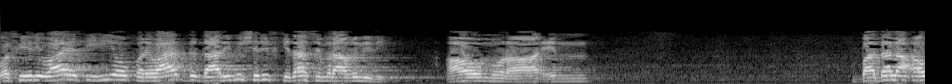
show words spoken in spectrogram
وفي روایته او پر روایت د دارمی شریف کې دا سم راغلی دي او مرائن بدل او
